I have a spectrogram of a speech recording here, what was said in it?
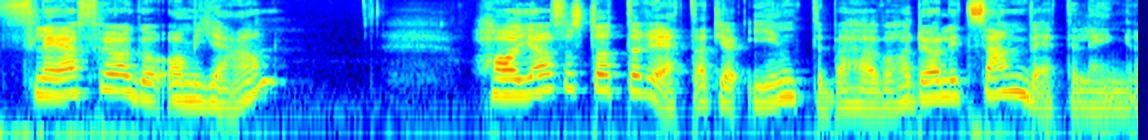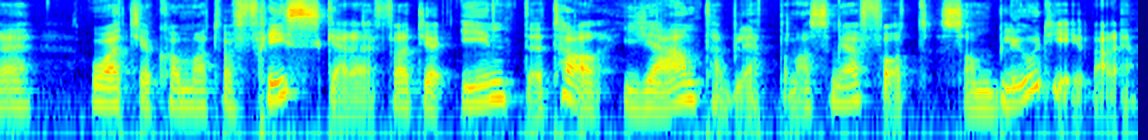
Fler frågor om järn? Har jag förstått det rätt att jag inte behöver ha dåligt samvete längre och att jag kommer att vara friskare för att jag inte tar järntabletterna som jag fått som blodgivare?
